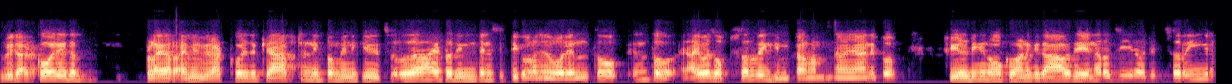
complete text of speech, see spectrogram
Virat Kohli the player I mean Virat Kohli the captain ഇപ്പം എനിക്ക് ചെറുതായിട്ട് ഒരു ഇന്റൻസിറ്റി കുറഞ്ഞതുപോലെ എന്തോ എന്തോ ഐ വാസ് ഒബ്സർവിങ് ഹിം കാരണം ഞാനിപ്പം ഫീൽഡിങ് നോക്കുവാണെങ്കിൽ ആ ഒരു എനർജിയിൽ ഒരു ചെറിയൊരു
